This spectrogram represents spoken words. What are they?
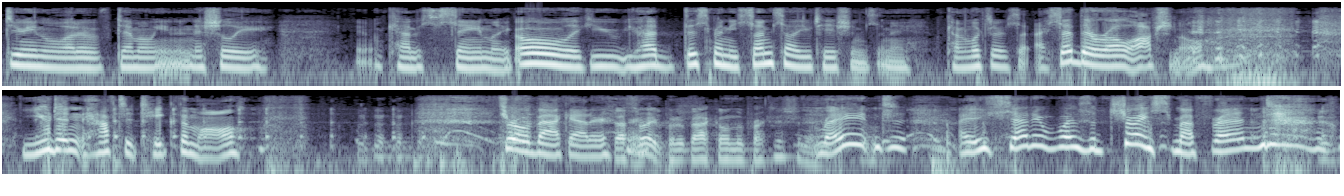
doing a lot of demoing initially, you know, kind of saying like, "Oh, like you you had this many sun salutations," and I kind of looked at her and said, "I said they were all optional. You didn't have to take them all. Throw it back at her. That's right. Put it back on the practitioner. Right? I said it was a choice, my friend. Is,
